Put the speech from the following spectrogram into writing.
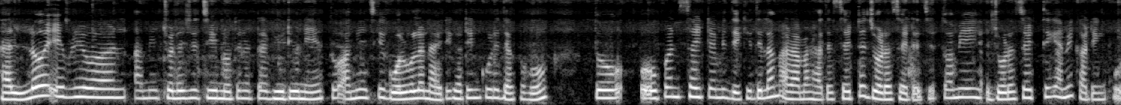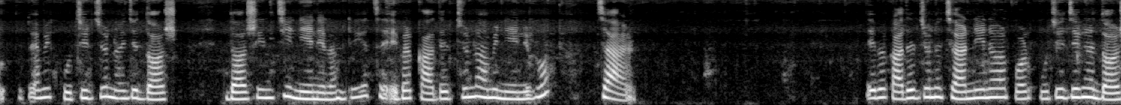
হ্যালো এভরিওয়ান, আমি চলে এসেছি নতুন একটা ভিডিও নিয়ে। তো আমি আজকে গোল গোলা নাইটি কাটিং করে দেখাবো। তো ওপেন সাইডটা আমি দেখে দিলাম আর আমার হাতের সাইডটা জোড়া সাইড আছে। তো আমি এই জোড়া সাইড থেকে আমি কাটিং করব। তো আমি কুচির জন্য যে দশ দশ ইঞ্চি নিয়ে নিলাম, ঠিক আছে? এবার কাদের জন্য আমি নিয়ে নেব চার। এবার কাদের জন্য চার নিয়ে নেওয়ার পর কুচির যেখানে দশ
